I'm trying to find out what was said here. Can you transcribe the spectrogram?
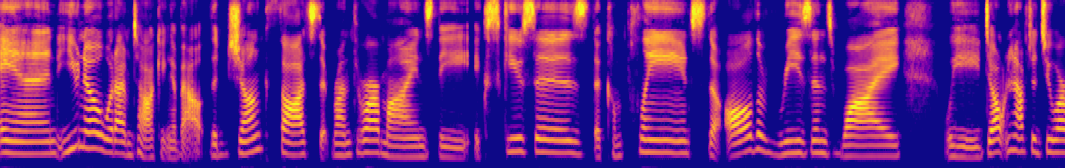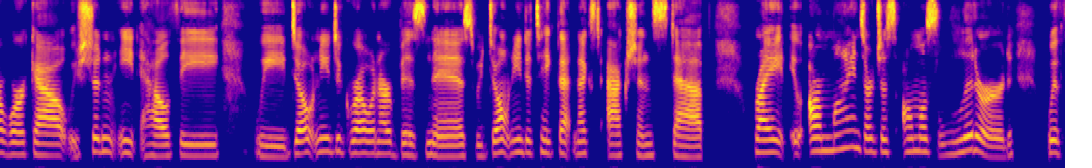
And you know what I'm talking about the junk thoughts that run through our minds, the excuses, the complaints, the all the reasons why we don't have to do our workout, we shouldn't eat healthy, we don't need to grow in our business, we don't need to take that next action step, right? Our minds are just almost littered with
